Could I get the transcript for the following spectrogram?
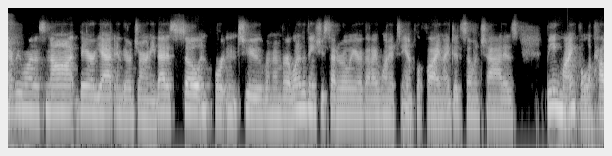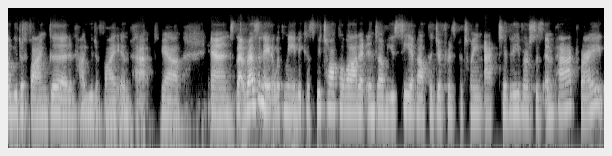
Everyone is not there yet in their journey. That is so important to remember. One of the things you said earlier that I wanted to amplify, and I did so in chat, is being mindful of how you define good and how you define impact. Yeah. And that resonated with me because we talk a lot at NWC about the difference between activity versus impact, right?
